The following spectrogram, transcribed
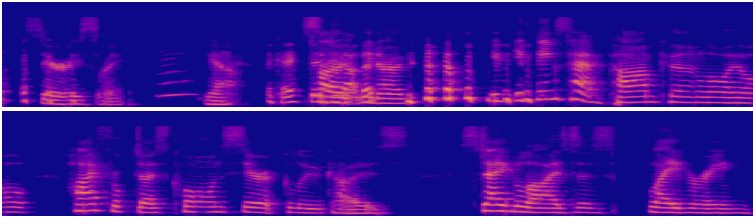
Seriously. Yeah. Okay, don't So, do that you know, if, if things have palm kernel oil, high fructose corn syrup, glucose, stabilizers, flavoring,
